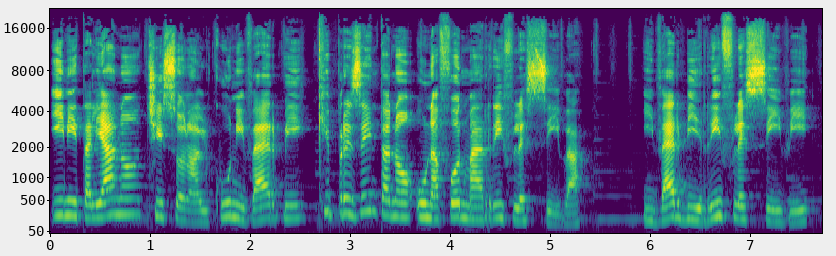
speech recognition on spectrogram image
In italiano ci sono alcuni verbi che presentano una forma riflessiva. I verbi riflessivi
